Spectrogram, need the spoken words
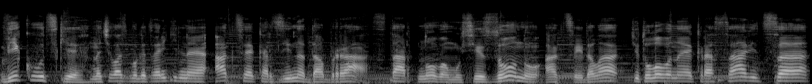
В Якутске началась благотворительная акция «Корзина добра». Старт новому сезону акции дала титулованная красавица,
